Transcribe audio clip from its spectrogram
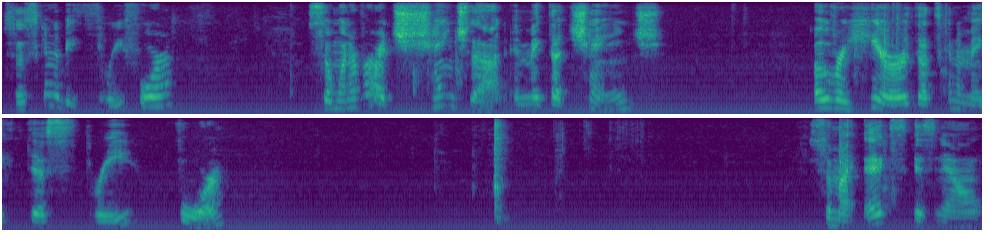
So it's going to be 3, 4. So whenever I change that and make that change, over here, that's going to make this 3, 4. So my x is now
